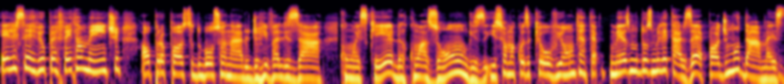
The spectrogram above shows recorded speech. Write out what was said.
ele serviu perfeitamente ao propósito do Bolsonaro de rivalizar com a esquerda, com as ONGs. Isso é uma coisa que eu ouvi ontem até mesmo dos militares. É, pode mudar, mas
